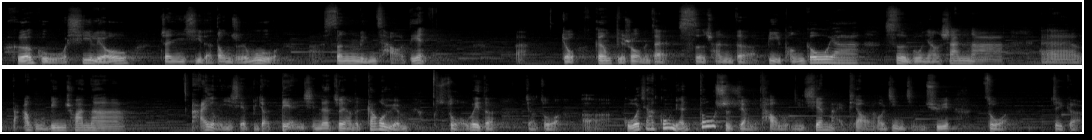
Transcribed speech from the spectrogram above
河谷、溪流、珍稀的动植物啊，森林草甸啊，就跟比如说我们在四川的毕棚沟呀。四姑娘山呐，呃，达古冰川呐，还有一些比较典型的这样的高原，所谓的叫做呃国家公园，都是这样的套路。你先买票，然后进景区，坐这个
